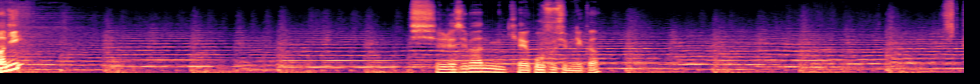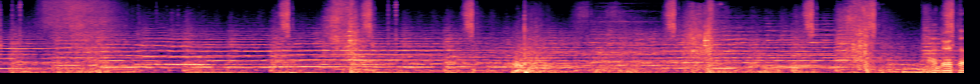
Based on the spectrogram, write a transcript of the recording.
아니? 실례지만 개고수십니까? 음, 안되겠다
